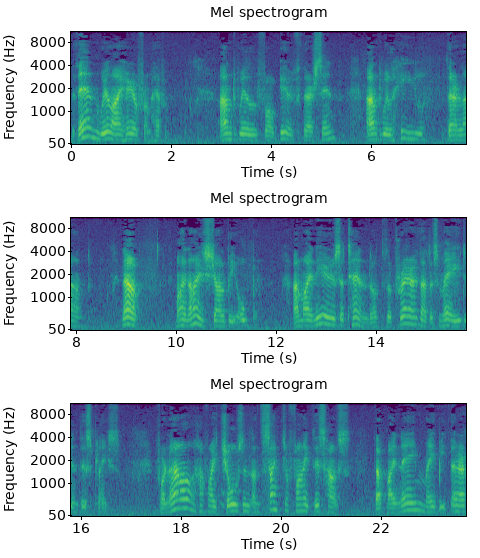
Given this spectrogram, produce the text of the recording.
then will I hear from heaven, and will forgive their sin, and will heal their land. Now, mine eyes shall be open, and mine ears attend unto the prayer that is made in this place. For now have I chosen and sanctified this house, that my name may be there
